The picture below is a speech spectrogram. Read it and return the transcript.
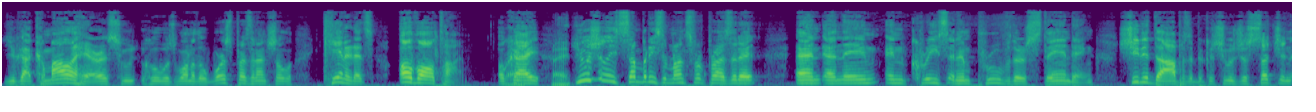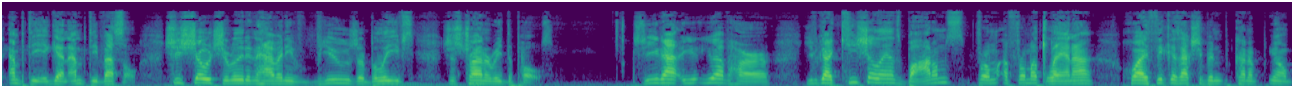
You got Kamala Harris, who who was one of the worst presidential candidates of all time. Okay, Right, right. usually somebody runs for president. And, and they increase and improve their standing. She did the opposite because she was just such an empty, again, empty vessel. She showed she really didn't have any views or beliefs, just trying to read the polls. So you got you, you have her. You've got Keisha Lance Bottoms from from Atlanta, who I think has actually been kind of you know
